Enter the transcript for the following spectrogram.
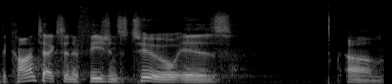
The context in Ephesians 2 is um,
